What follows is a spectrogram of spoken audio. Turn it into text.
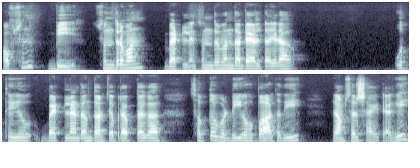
Option B Sundarban wetland Sundarban ਦਾ ਡੈਲਟਾ ਜਿਹੜਾ, ਉੱਥੇ ਜੋ ਵੈਟਲੈਂਡ ਦਾ ਉਹਨੂੰ ਦਰਜਾ ਪ੍ਰਾਪਤ ਹੈਗਾ ਸਭ ਤੋਂ ਵੱਡੀ ਉਹ ਭਾਰਤ ਦੀ ਰਾਮਸਰ ਸਾਈਟ ਹੈਗੀ।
